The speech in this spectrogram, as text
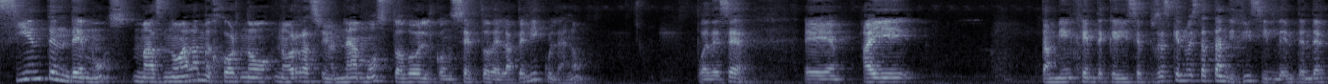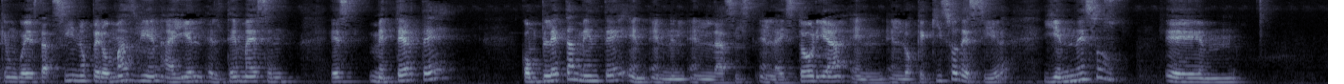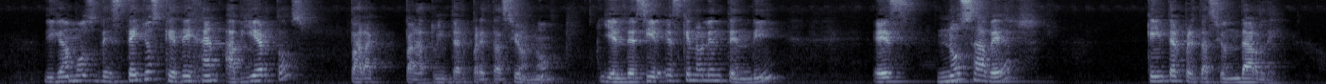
sí entendemos, mas no a lo mejor no, no racionamos todo el concepto de la película, ¿no? Puede ser. Eh, hay también gente que dice, pues es que no está tan difícil entender que un güey está... Sí, no, pero más bien ahí el, tema es, es meterte completamente en, en, la, historia, en, lo que quiso decir y en esos, em, digamos, destellos que dejan abiertos para, para tu interpretación, ¿no? Y el decir, es que no le entendí, es no saber qué interpretación darle.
